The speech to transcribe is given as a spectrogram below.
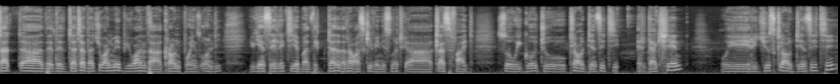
that uh, the, the data that you want. Maybe you want the ground points only you can select here but the data that I was given is not uh, classified. So we go to cloud density reduction we reduce cloud density.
